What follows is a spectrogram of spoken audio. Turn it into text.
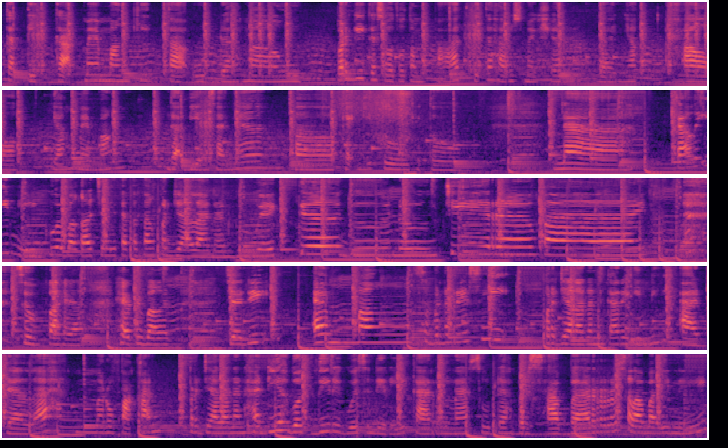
ketika memang kita udah mau pergi ke suatu tempat kita harus make sure banyak hal yang memang nggak biasanya uh, kayak gitu gitu. Nah kali ini gue bakal cerita tentang perjalanan gue ke Gunung Ciremai. Sumpah ya happy banget. Jadi emang sebenarnya sih perjalanan kali ini adalah merupakan perjalanan hadiah buat diri gue sendiri karena sudah bersabar selama ini.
